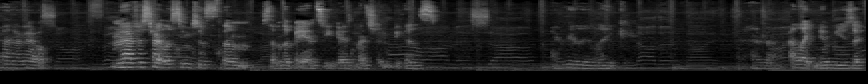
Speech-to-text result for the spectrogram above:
I don't know. I'm gonna have to start listening to some some of the bands you guys mentioned because I really like. I don't know. I like new music.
